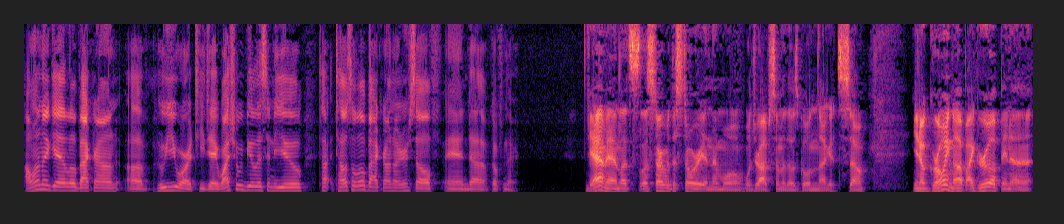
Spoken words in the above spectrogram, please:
I want to get a little background of who you are, TJ. Why should we be listening to you? T- tell us a little background on yourself, and uh, go from there. Yeah, man. Let's let's start with the story, and then we'll we'll drop some of those golden nuggets. So you know, growing up, I grew up in a,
